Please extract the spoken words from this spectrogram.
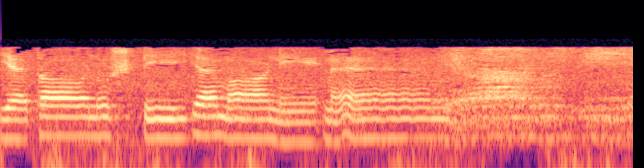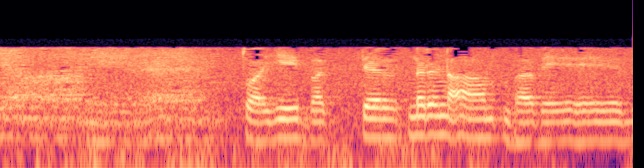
यथानुष्ठीयमानेन त्वयि भक्तिर्नृणां भवेत्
